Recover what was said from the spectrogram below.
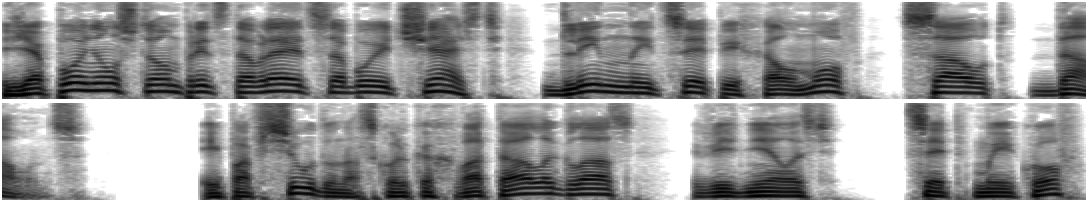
я понял, что он представляет собой часть длинной цепи холмов Саут-Даунс. И повсюду, насколько хватало глаз, виднелась цепь маяков,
